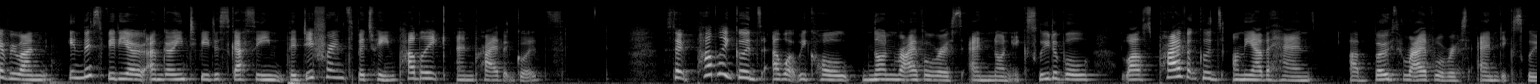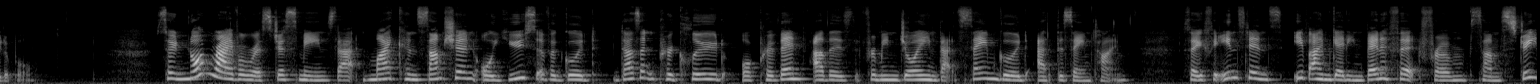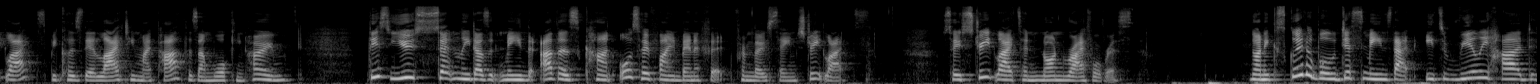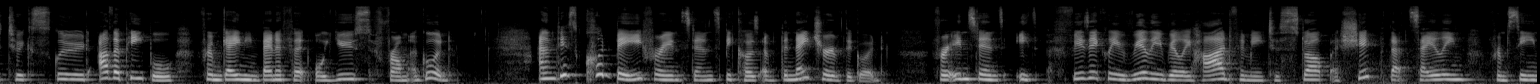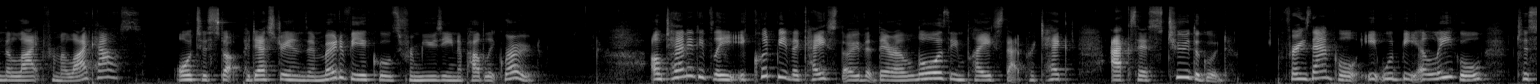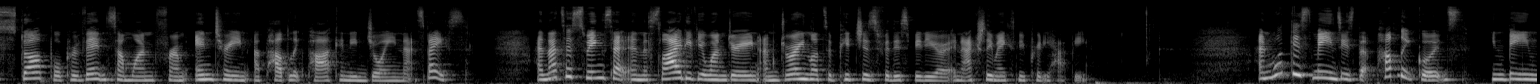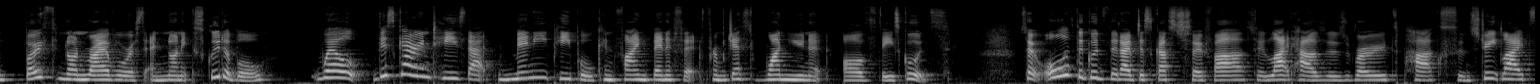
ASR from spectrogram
Everyone, in this video I'm going to be discussing the difference between public and private goods. So public goods are what we call non-rivalrous and non-excludable, whilst private goods on the other hand are both rivalrous and excludable. So non-rivalrous just means that my consumption or use of a good doesn't preclude or prevent others from enjoying that same good at the same time. So, for instance, if I'm getting benefit from some street lights because they're lighting my path as I'm walking home, this use certainly doesn't mean that others can't also find benefit from those same street lights. So, street lights are non rivalrous. Non excludable just means that it's really hard to exclude other people from gaining benefit or use from a good. And this could be, for instance, because of the nature of the good. For instance, it's physically really, really hard for me to stop a ship that's sailing from seeing the light from a lighthouse, or to stop pedestrians and motor vehicles from using a public road. Alternatively, it could be the case though that there are laws in place that protect access to the good. For example, it would be illegal to stop or prevent someone from entering a public park and enjoying that space. And that's a swing set and a slide if you're wondering. I'm drawing lots of pictures for this video and actually makes me pretty happy. And what this means is that public goods, in being both non-rivalrous and non-excludable, well, this guarantees that many people can find benefit from just one unit of these goods. So all of the goods that I've discussed so far, so lighthouses, roads, parks, and streetlights,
